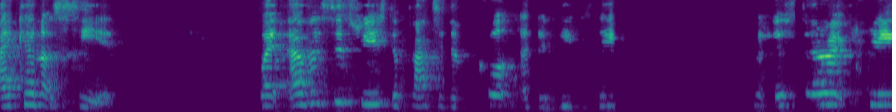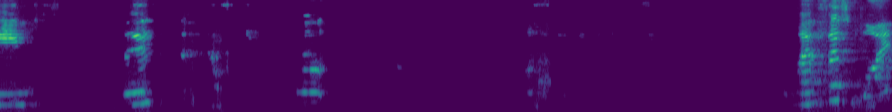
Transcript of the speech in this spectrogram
I cannot see it. But ever since we used the platinum quilt and the deep sleep with the steroid creams, with the my first one,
